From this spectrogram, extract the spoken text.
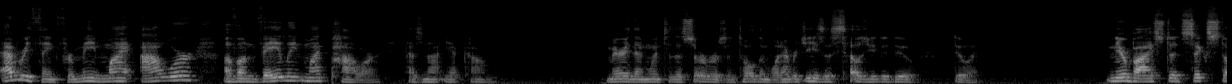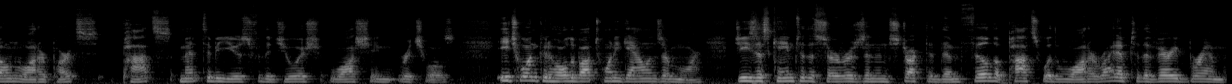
everything for me? My hour of unveiling my power has not yet come. Mary then went to the servers and told them, Whatever Jesus tells you to do, do it. Nearby stood six stone water pots, pots meant to be used for the Jewish washing rituals. Each one could hold about 20 gallons or more. Jesus came to the servers and instructed them, Fill the pots with water right up to the very brim.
